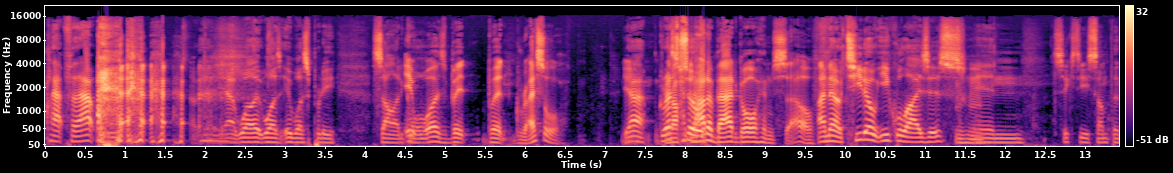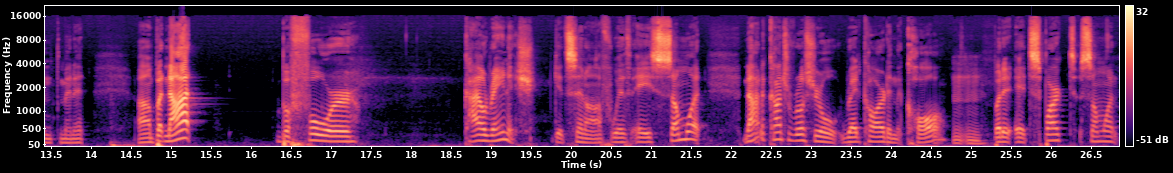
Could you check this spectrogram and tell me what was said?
clap for that one. okay, yeah, well, it was it was pretty solid Goal. It was, but but Gressel, yeah. Gress- not, so not a bad goal himself. I know Tito equalizes Mhm. in sixty something minute, um, but not before Kyle Reynish gets sent off with a somewhat not a controversial red card in the call, Mm-mm. but it, it sparked somewhat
